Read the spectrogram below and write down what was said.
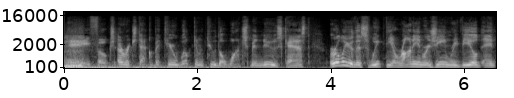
Hey folks, Erick Stakelbeck here. Welcome to the Watchman Newscast. Earlier this week, the Iranian regime revealed an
